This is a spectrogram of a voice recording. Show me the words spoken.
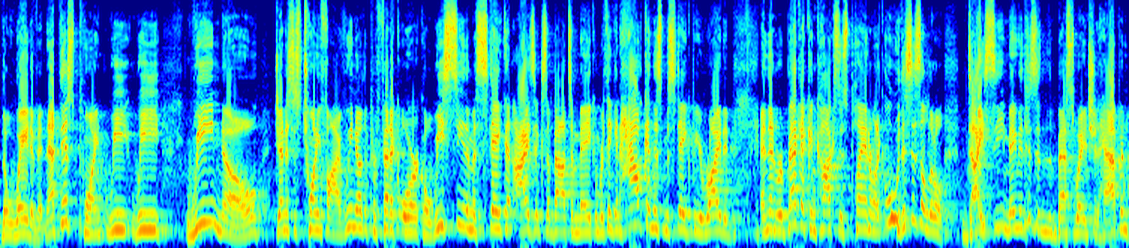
the weight of it. And at this point, we, we, we know Genesis 25, we know the prophetic oracle, we see the mistake that Isaac's about to make, and we're thinking, how can this mistake be righted? And then Rebecca concocts this plan, and we're like, oh, this is a little dicey. Maybe this isn't the best way it should happen.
